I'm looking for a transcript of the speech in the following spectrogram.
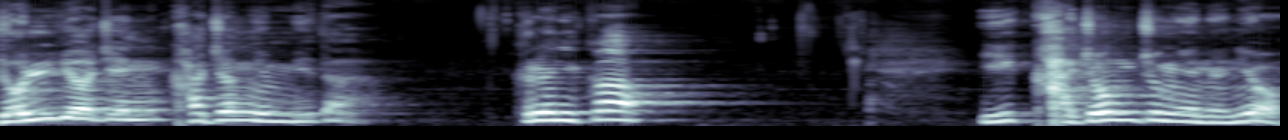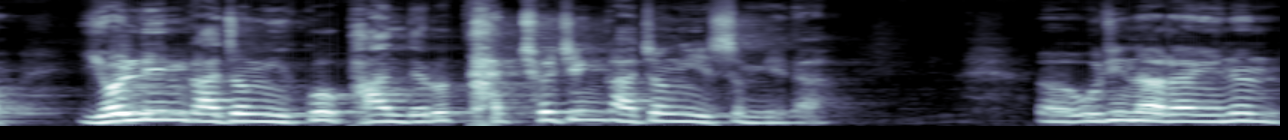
열려진 가정입니다. 그러니까 이 가정 중에는요, 열린 가정이 있고 반대로 닫혀진 가정이 있습니다. 어, 우리나라에는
